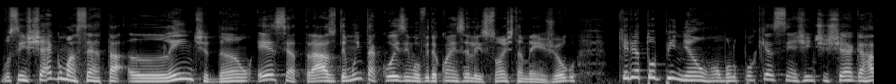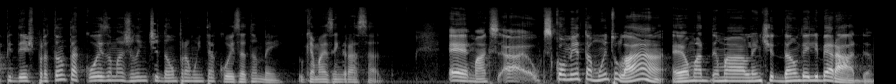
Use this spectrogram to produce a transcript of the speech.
Você enxerga uma certa lentidão, esse atraso, tem muita coisa envolvida com as eleições também em jogo. Queria a tua opinião, Rômulo, porque assim a gente enxerga rapidez para tanta coisa, mas lentidão para muita coisa também, o que é mais engraçado. É, Max, o que se comenta muito lá é uma, uma lentidão deliberada.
